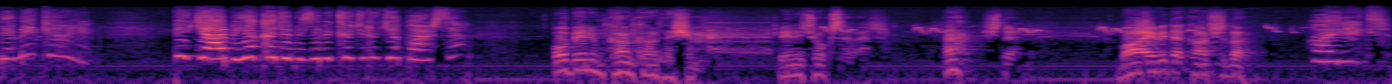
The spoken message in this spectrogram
Demek öyle. Peki abi ya Kadir bize bir kötülük yaparsa? O benim kan kardeşim. Beni çok sever. Heh işte. Bağ evi de karşıda. Hayret.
